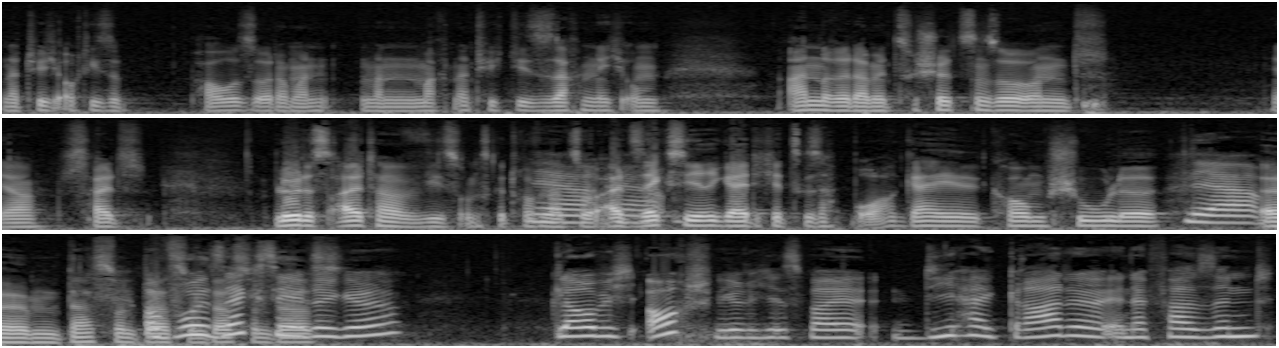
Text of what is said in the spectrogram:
natürlich auch diese Pause oder man, man macht natürlich diese Sachen nicht, um andere damit zu schützen so und ja, ist halt blödes Alter, wie es uns getroffen ja, hat. So als ja. Sechsjähriger hätte ich jetzt gesagt, boah, geil, kaum Schule, ja. ähm, das und das Obwohl und das Sechsjährige, glaube ich, auch schwierig ist, weil die halt gerade in der Phase sind,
